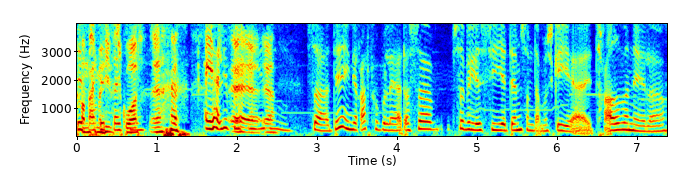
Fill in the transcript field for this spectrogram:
det er faktisk helt squat. Ja. Ja, lige Ja, præcis. ja, ja. Så det er egentlig ret populært. Og så, så vil jeg sige, at dem, som der måske er i 30'erne eller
